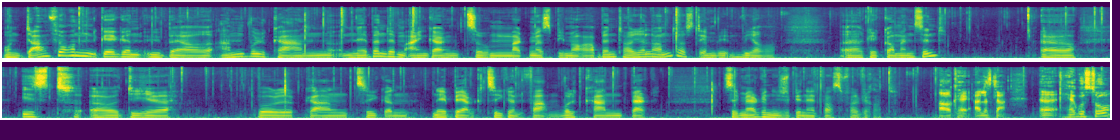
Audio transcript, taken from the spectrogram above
Und davon gegenüber am Vulkan, neben dem Eingang zum Magmas Beamer Abenteuerland, aus dem wir- wir äh, gekommen sind, äh, ist äh, die Vulkanziegen, ne Bergziegenfarm, Vulkanberg. Sie merken, ich bin etwas verwirrt. Okay, alles klar. Äh, Herr Gusto,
